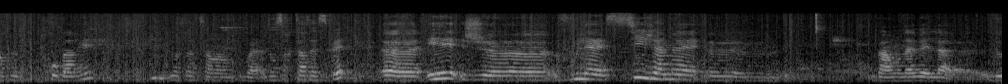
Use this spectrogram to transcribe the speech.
un peu trop barré dans certains, aspects. Euh, et je voulais, si jamais euh, bah, on avait de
